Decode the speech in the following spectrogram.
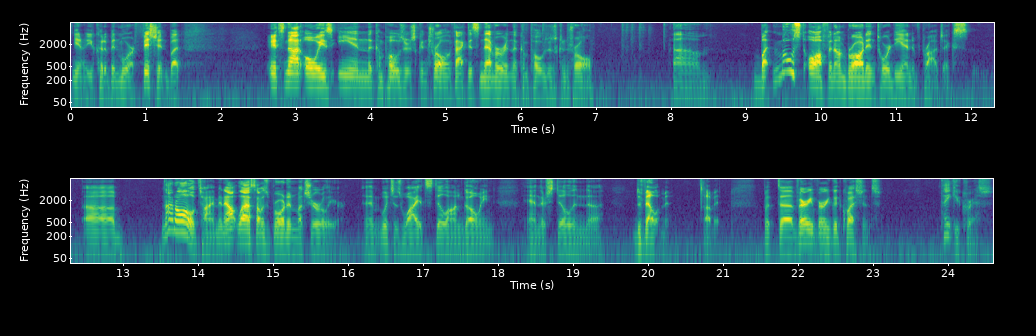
you know you could have been more efficient but it's not always in the composer's control in fact it's never in the composer's control um, but most often i'm brought in toward the end of projects uh, not all the time in outlast i was brought in much earlier and which is why it's still ongoing and they're still in the development of it but uh, very very good questions thank you chris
